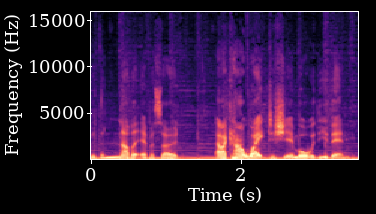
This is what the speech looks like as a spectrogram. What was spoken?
with another episode, and I can't wait to share more with you then.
